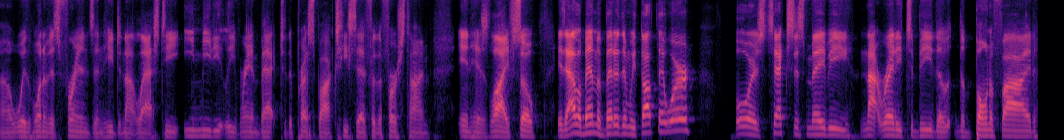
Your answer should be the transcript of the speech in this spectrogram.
uh, with one of his friends, and he did not last. He immediately ran back to the press box. He said for the first time in his life. So, is Alabama better than we thought they were, or is Texas maybe not ready to be the the bona fide,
